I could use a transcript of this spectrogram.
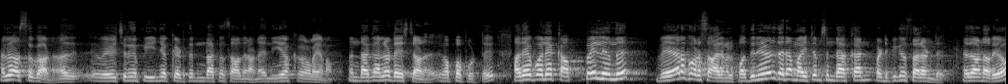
നല്ല സുഖമാണ്. അത് വേവിച്ചിട്ട് പീഞ്ഞൊക്കെ എടുത്തിട്ട് ഉണ്ടാക്കുന്ന സാധനമാണ് നീരൊക്കെ കളയണം. ഉണ്ടാക്കാൻ നല്ല ടേസ്റ്റ് ടേസ്റ്റാണ് കപ്പപ്പുട്ട്. അതേപോലെ കപ്പയിൽ നിന്ന് വേറെ കുറെ സാധനങ്ങൾ. പതിനേഴ് തരം ഐറ്റംസ് ഉണ്ടാക്കാൻ പഠിപ്പിക്കുന്ന സ്ഥലമുണ്ട്. ഏതാണ് അറിയോ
